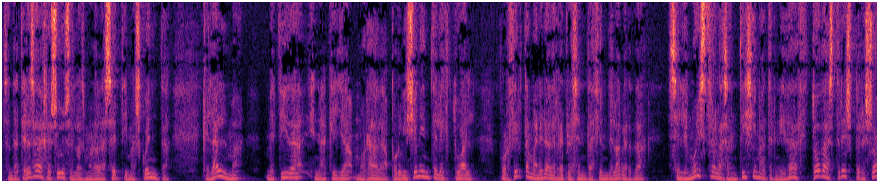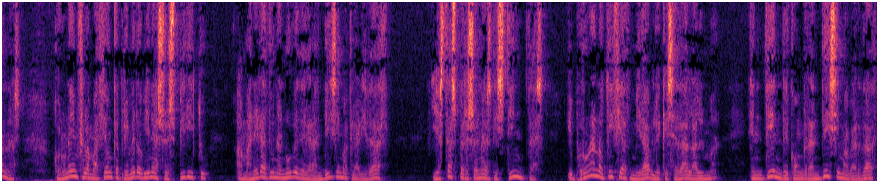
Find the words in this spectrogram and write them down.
Santa Teresa de Jesús en las moradas séptimas cuenta que el alma metida en aquella morada por visión intelectual, por cierta manera de representación de la verdad, se le muestra la Santísima Trinidad, todas tres personas, con una inflamación que primero viene a su espíritu a manera de una nube de grandísima claridad. Y estas personas distintas, y por una noticia admirable que se da al alma, entiende con grandísima verdad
